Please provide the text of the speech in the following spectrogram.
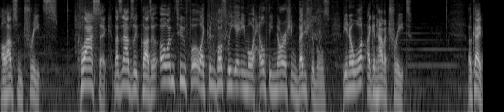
I'll have some treats. Classic. That's an absolute classic. Oh, I'm too full. I couldn't possibly eat any more healthy, nourishing vegetables. But you know what? I can have a treat. Okay.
